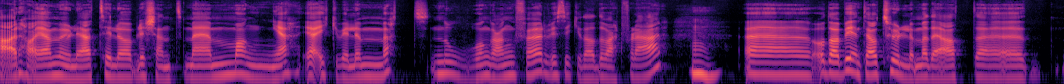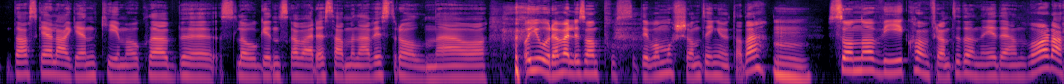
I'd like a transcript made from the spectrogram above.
Her har jeg mulighet til å bli kjent med mange jeg ikke ville møtt noen gang før hvis ikke det hadde vært for det her. Mm. Uh, og da begynte jeg å tulle med det at uh, da skal jeg lage en Chemo-club. eh, slogan skal være 'Sammen er vi strålende'. Og, og gjorde en veldig sånn positiv og morsom ting ut av det. Mm. Så når vi kom fram til denne ideen vår, da,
